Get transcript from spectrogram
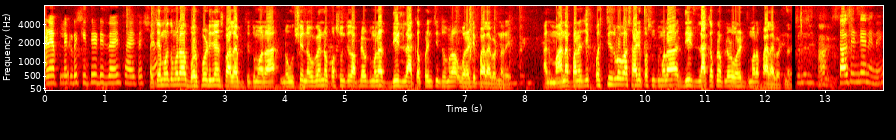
आणि आपल्याकडे किती डिझाईन्स आहेत अशा? त्याच्यामुळे तुम्हाला भरपूर डिझाईन्स पाहायला भेटते तुम्हाला नऊशे नव्याण्णवपासून ते आपल्याकडे तुम्हाला दीड लाखापर्यंतची तुम्हाला व्हरायटी पाहायला भेटणार आहे. आणि माना पाण्याची पस्तीस रुपये साडीपासून तुम्हाला दीड लाखापर्यंत आपल्याला व्हरायटी तुम्हाला पाहायला भेटणार आहे. साऊथ इंडियन आहे नाही?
